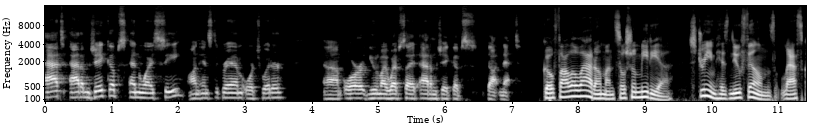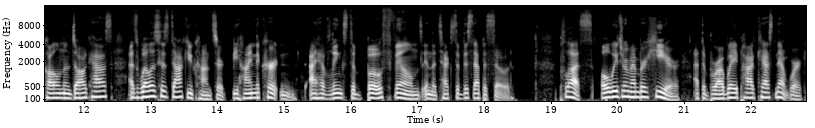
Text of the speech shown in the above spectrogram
at Adam Jacobs NYC on Instagram or Twitter, um, or you to my website adamjacobs.net. Go follow Adam on social media. Stream his new films, Last Call in the Doghouse, as well as his docu-concert, Behind the Curtain. I have links to both films in the text of this episode. Plus, always remember here at the Broadway Podcast Network,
